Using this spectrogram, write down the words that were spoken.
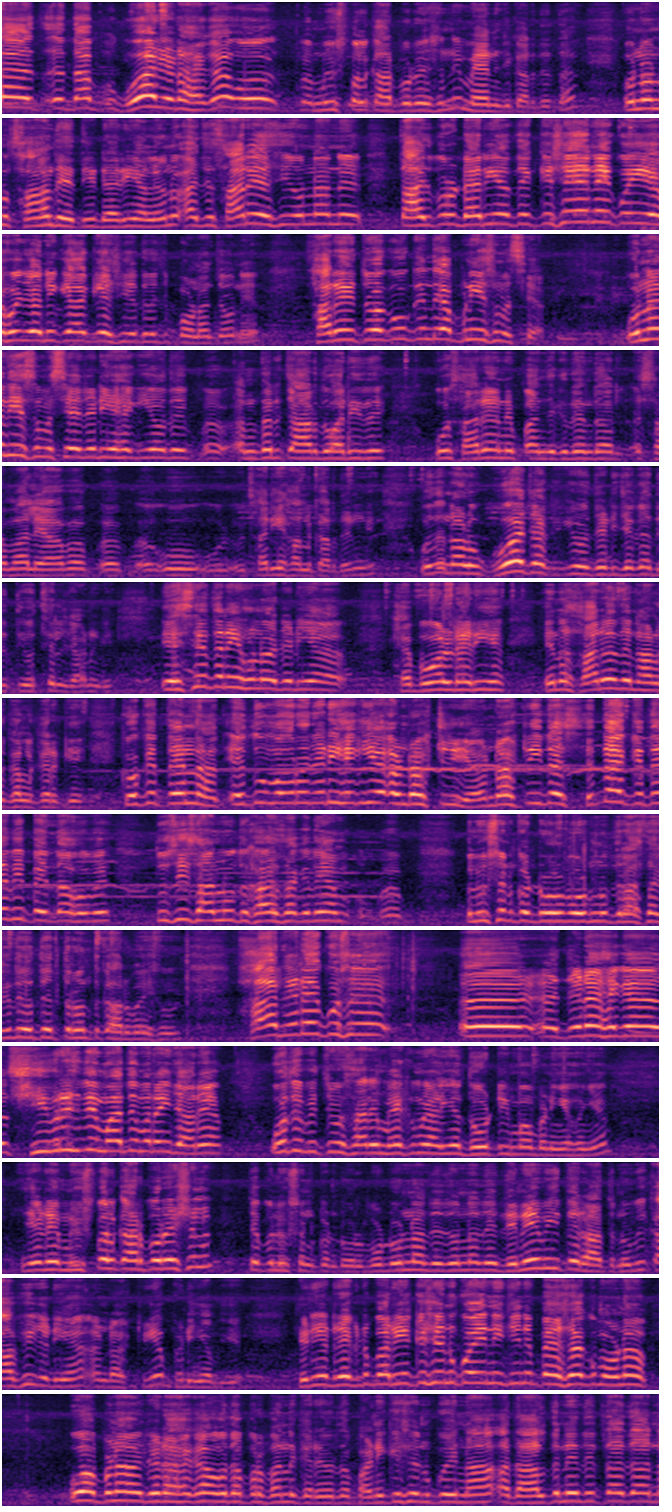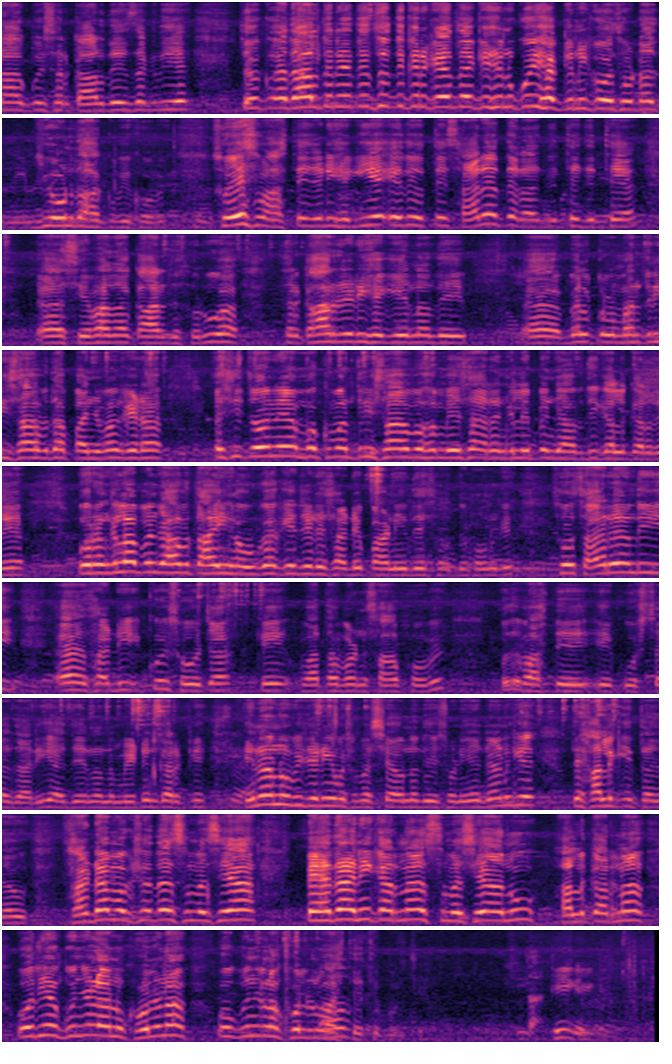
ਦਾ ਗੋਹਾ ਜਿਹੜਾ ਹੈਗਾ, ਉਹ ਮਿਊਨਿਸਪਲ ਕਾਰਪੋਰੇਸ਼ਨ ਨੇ ਮੈਨੇਜ ਕਰ ਦਿੱਤਾ। ਉਹਨਾਂ ਨੂੰ ਥਾਂ ਦੇਤੀ ਡੈਰੀਆਂ ਵਾਲਿਆਂ ਨੂੰ। ਅੱਜ ਸਾਰੇ ਅਸੀਂ ਉਹਨਾਂ ਨੇ ਤਾਜਪੁਰ ਡੈਰੀਆਂ ਤੇ ਕਿਸੇ ਨੇ ਕੋਈ ਇਹੋ ਜਿਹਾ ਨਹੀਂ ਕਿਹਾ ਕਿ ਅਸੀਂ ਇਹਦੇ ਵਿੱਚ ਪਾਉਣਾ ਚਾਹੁੰਦੇ ਹਾਂ। ਸਾਰੇ ਚੋਕ ਉਹ ਕਹਿੰਦੇ ਆਪਣੀ ਸਮੱਸਿਆ। ਉਹਨਾਂ ਦੀ ਸਮੱਸਿਆ ਜਿਹੜੀ ਹੈਗੀ ਉਹਦੇ ਅੰਦਰ ਚਾਰ ਦੁਆਰੀ ਦੇ, ਉਹ ਸਾਰਿਆਂ ਨੇ ਪੰਜ ਕੁ ਦਿਨ ਦਾ ਸਮਾਂ ਲਿਆ ਵਾ ਉਹ ਸਾਰੀਆਂ ਹੱਲ ਕਰ ਦੇਣਗੇ। ਉਹਦੇ ਨਾਲ ਉਹ ਗੋਹਾ ਚੱਕ ਕੇ ਉਹ ਜਿਹੜੀ ਜਗ੍ਹਾ ਦਿੱਤੀ, ਉੱਥੇ ਲਿਜਾਣਗੇ। ਇਸੇ ਤਰ੍ਹਾਂ ਹੀ ਹੁਣ ਜਿਹੜੀਆਂ ਹੈਬੋਲ ਡੈਰੀ ਹੈ ਇਹਨਾਂ ਸਾਰਿਆਂ ਦੇ ਨਾਲ ਗੱਲ ਕਰਕੇ, ਕਿਉਂਕਿ ਤਿੰਨ ਇਹ ਤੋਂ ਮਗਰੋਂ ਜਿਹੜੀ ਹੈਗੀ ਆ ਇੰਡਸਟਰੀ ਹੈ ਇੰਡਸਟਰੀ ਦਾ ਸਿੱਧਾ ਕਿਤੇ ਵੀ ਪੈਂਦਾ ਹੋਵੇ, ਤੁਸੀਂ ਸਾਨੂੰ ਦਿਖਾ ਸਕਦੇ ਆ ਪੋਲੂਸ਼ਨ ਕੰਟਰੋਲ ਬੋਰਡ ਨੂੰ ਦਿਖਾ ਸਕਦੇ ਹੋ ਤੇ ਤੁਰੰਤ ਕਾਰਵਾਈ ਹੋਊ। ਹਾਂ ਜਿਹੜੇ ਕੁਝ ਜਿਹੜਾ ਹੈਗਾ ਸੀਵਰੇਜ ਦੇ ਮਾਧਿਅਮ ਰਾਹੀਂ ਜਾ ਰਿਹਾ, ਉਹਦੇ ਵਿੱਚੋਂ ਸਾਰੇ ਮਹਿਕਮੇ ਵਾਲੀਆਂ ਦੋ ਟੀਮਾਂ ਬਣੀਆਂ ਹੋਈਆਂ, ਜਿਹੜੇ ਮਿਊਨਿਸਪਲ ਕਾਰਪੋਰੇਸ਼ਨ ਤੇ ਪੋਲੂਸ਼ਨ ਕੰਟਰੋਲ ਬੋਰਡ ਉਹਨਾਂ ਦੇ ਦੋਨਾਂ ਦੇ ਦਿਨੇ ਵੀ ਤੇ ਰਾਤ ਨੂੰ ਵੀ ਕਾਫੀ ਜਿਹੜੀਆਂ ਇੰਡਸਟਰੀਆਂ ਫੜੀਆਂ ਪਈਆਂ। ਜਿਹੜੀਆਂ ਡਾਇਰੈਕਟ ਬਾਰੀਆਂ ਕਿਸੇ ਨੂੰ ਕੋਈ ਨਹੀਂ ਜਿਹਨੇ ਪੈਸਾ ਕਮਾਉਣਾ, ਉਹ ਆਪਣਾ ਜਿਹੜਾ ਹੈਗਾ ਉਹਦਾ ਪ੍ਰਬੰਧ ਕਰੇ, ਉਹਦਾ ਪਾਣੀ। ਕਿਸੇ ਨੂੰ ਕੋਈ ਨਾ ਅਦਾਲਤ ਨੇ ਦਿੱਤਾ ਦਾ ਨਾ ਕੋਈ ਸਰਕਾਰ ਦੇ ਸਕਦੀ ਹੈ। ਤੇ ਅਦਾਲਤ ਨੇ ਤੇ ਸੁੱਧ ਕਰ ਕਹਿੰਦਾ ਕਿਸੇ ਨੂੰ ਕੋਈ ਹੱਕ ਨਹੀਂ ਕੋਈ ਤੁਹਾਡਾ ਜਿਉਣ ਦਾ ਹੱਕ ਵੀ ਖੋਵੇ। ਸੋ ਇਸ ਵਾਸਤੇ ਜਿਹੜੀ ਹੈਗੀ ਹੈ, ਇਹਦੇ ਉੱਤੇ ਸਾਰਿਆਂ ਤਰ੍ਹਾਂ ਜਿੱਥੇ ਜਿੱਥੇ ਆ ਸੇਵਾ ਦਾ ਕਾਰਜ ਸ਼ੁਰੂ ਆ। ਸਰਕਾਰ ਜਿਹੜੀ ਹੈਗੀ ਇਹਨਾਂ ਦੇ ਬਿਲਕੁਲ ਮੰਤਰੀ ਸਾਹਿਬ ਦਾ ਪੰਜਵਾਂ ਗੇੜਾ ਅਸੀਂ ਚਾਹੁੰਦੇ ਹਾਂ ਮੁੱਖ ਮੰਤਰੀ ਸਾਹਿਬ ਹਮੇਸ਼ਾ ਰੰਗਲੇ ਪੰਜਾਬ ਦੀ ਗੱਲ ਕਰਦੇ ਆ। ਉਹ ਰੰਗਲਾ ਪੰਜਾਬ ਤਾਂ ਹੀ ਹੋਊਗਾ ਕਿ ਜਿਹੜੇ ਸਾਡੇ ਪਾਣੀ ਦੇ ਸ਼ੁੱਧ ਹੋਣਗੇ। ਸੋ ਸਾਰਿਆਂ ਦੀ ਸਾਡੀ ਇੱਕੋ ਹੀ ਸੋਚ ਆ ਕਿ ਵਾਤਾਵਰਣ ਸਾਫ਼ ਹੋਵੇ। ਉਹਦੇ ਵਾਸਤੇ ਇਹ ਕੋਸ਼ਿਸ਼ਾਂ ਜਾਰੀ ਹੈ ਅੱਜ ਇਹਨਾਂ ਨਾਲ ਮੀਟਿੰਗ ਕਰਕੇ ਇਹਨਾਂ ਨੂੰ ਵੀ ਜਿਹੜੀਆਂ ਸਮੱਸਿਆ ਉਹਨਾਂ ਦੀ ਸੁਣੀਆਂ ਜਾਣਗੀਆਂ ਤੇ ਹੱਲ ਕੀਤਾ ਜਾਊ। ਸਾਡਾ ਮਕਸਦ ਹੈ ਸਮੱਸਿਆ ਪੈਦਾ ਨਹੀਂ ਕਰਨਾ, ਸਮੱਸਿਆ ਨੂੰ ਹੱਲ ਕਰਨਾ, ਉਹਦੀਆਂ ਗੁੰਝਲਾਂ ਨੂੰ ਖੋਲਣਾ ਉਹ ਗੁੰਝਲਾਂ ਖੋਲਣ ਵਾਸਤੇ ਇੱਥੇ ਪਹੁੰਚੇ। ਠੀਕ ਹੈ। ਜੀ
